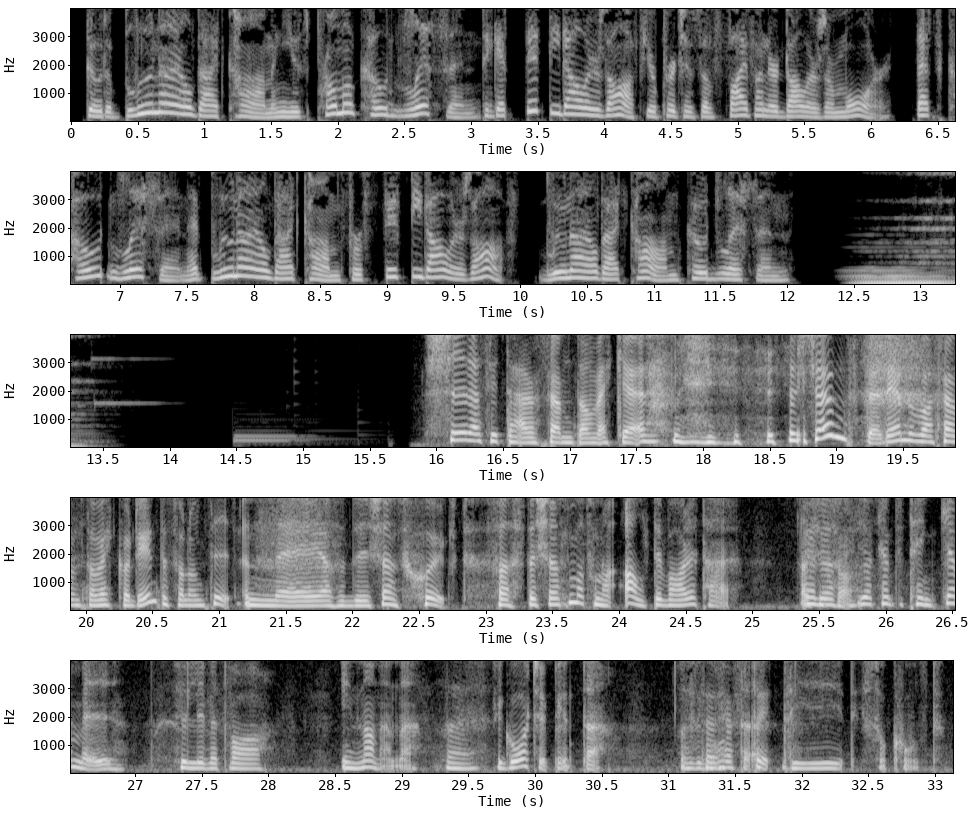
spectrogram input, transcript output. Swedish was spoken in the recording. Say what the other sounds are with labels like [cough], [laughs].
Go to Bluenile.com and use promo code LISTEN to get $50 off your purchase of $500 or more. That's code LISTEN at Bluenile.com for $50 off. Bluenile.com code LISTEN. Shira sitter här 15 veckor. [laughs] Hur känns det? Det är ändå bara 15 veckor, det är inte så lång tid. Nej, alltså det känns sjukt. Fast det känns som att hon har alltid varit här. Alltså jag, jag kan inte tänka mig hur livet var innan henne. Nej. Det går typ inte. Alltså, det, är häftigt. Det, är, det, är så coolt.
